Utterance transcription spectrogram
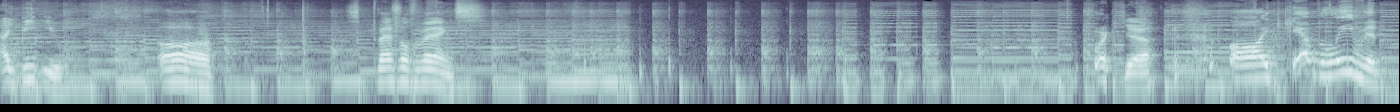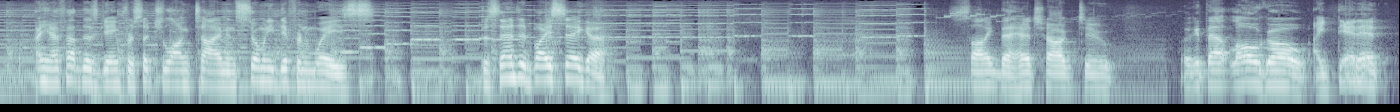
I beat you. Oh. Special thanks. Fuck yeah. Oh, I can't believe it. I have had this game for such a long time in so many different ways. Presented by Sega. Sonic the Hedgehog 2. Look at that logo. I did it.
